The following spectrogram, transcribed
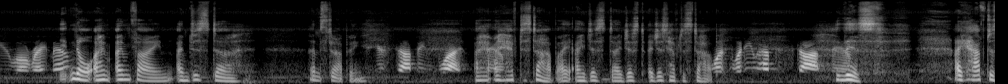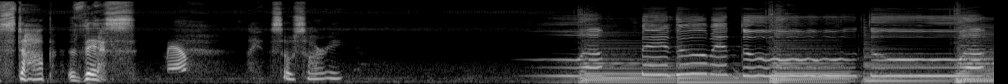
you all right, ma'am? No, I'm. I'm fine. I'm just. Uh, I'm stopping. You're stopping what? I, I have to stop. I, I just. I just. I just have to stop. What, what do you have to stop? Ma'am? This. I have to stop this. Ma'am. I am so sorry. Doo, doo.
